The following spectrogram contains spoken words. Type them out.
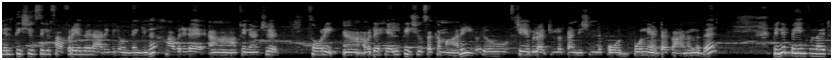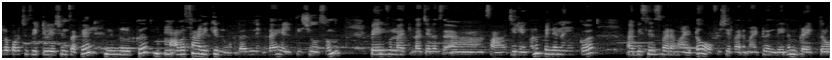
ഹെൽത്ത് ഇഷ്യൂസിൽ സഫർ ചെയ്യുന്നവരാരെങ്കിലും ഉണ്ടെങ്കിൽ അവരുടെ ഫിനാൻഷ്യൽ സോറി അവരുടെ ഹെൽത്ത് ഇഷ്യൂസ് ഒക്കെ മാറി ഒരു സ്റ്റേബിൾ ആയിട്ടുള്ള കണ്ടീഷനിൽ പോകുന്നതായിട്ടാണ് കാണുന്നത്. പിന്നെ പെയിൻഫുൾ ആയിട്ടുള്ള കുറച്ച് സിറ്റുവേഷൻസ് ഒക്കെ നിങ്ങൾക്ക് അവസാനിക്കുന്നു. അതായത് നിങ്ങളുടെ ഹെൽത്ത് ഇഷ്യൂസും പെയിൻഫുൾ ആയിട്ടുള്ള ചില സാഹചര്യങ്ങളും പിന്നെ നിങ്ങൾക്ക് ബിസിനസ് പരമായിട്ടോ ഓഫീഷ്യൽ പരമായിട്ടോ എന്തെങ്കിലും ബ്രേക്ക് ത്രൂ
